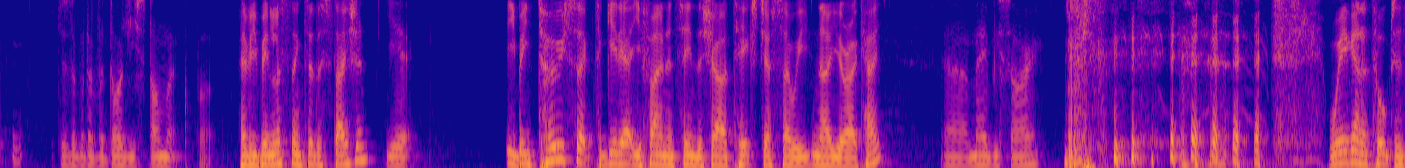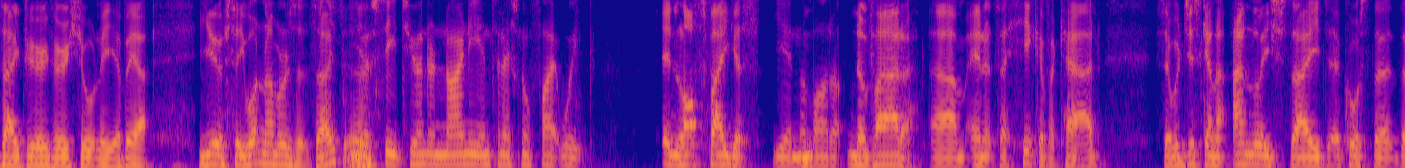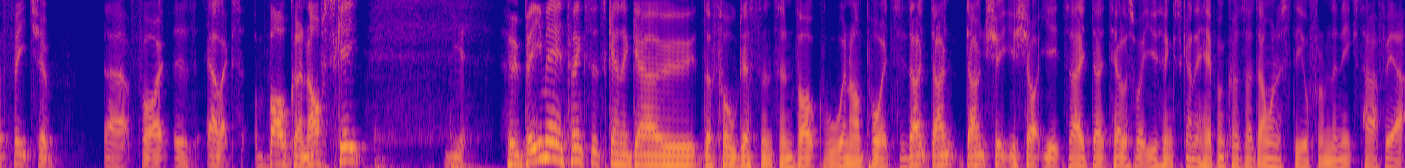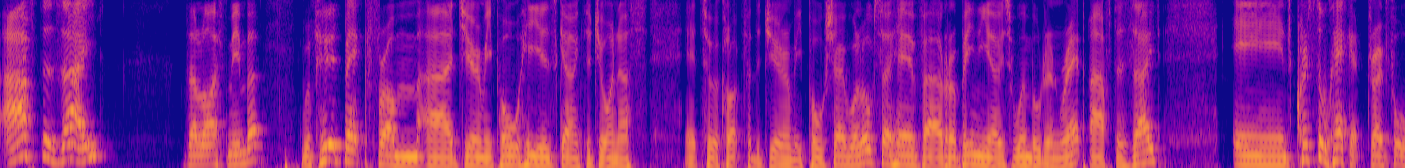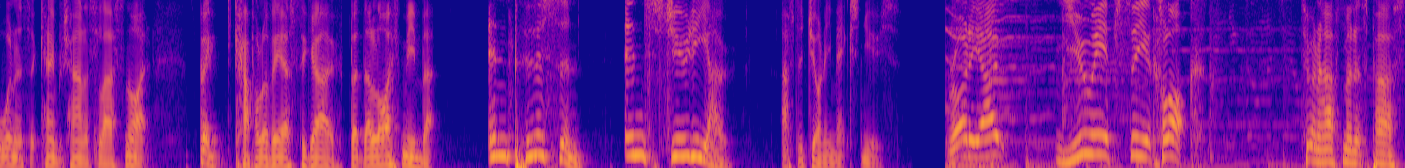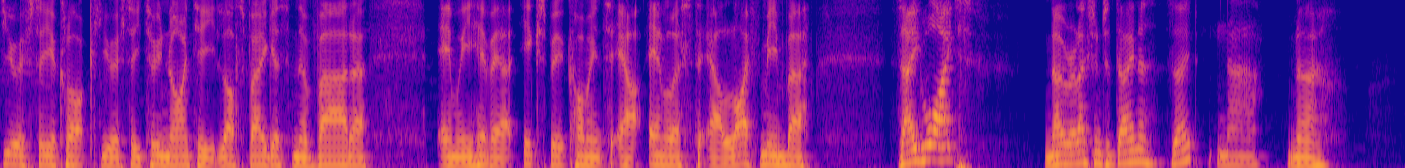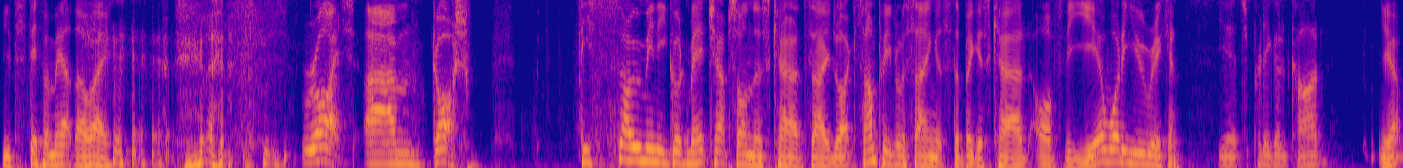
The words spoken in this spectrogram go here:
Just a bit of a dodgy stomach, but Have you been listening to the station? yeah. You've been too sick to get out your phone and send the show a text just so we know you're okay? Uh, maybe sorry. We're going to talk to Zaid very, very shortly about UFC. What number is it, Zaid? Uh, UFC 290 International Fight Week. in Las Vegas. Yeah, Nevada. Nevada, um, and it's a heck of a card. So we're just going to unleash Zaid. Of course, the the feature uh, fight is Alex Volkanovski, Yeah. who B man thinks it's going to go the full distance, and Volk will win on points. So don't don't don't shoot your shot yet, Zaid. Don't tell us what you think is going to happen because I don't want to steal from the next half hour after Zaid. The life member. We've heard back from uh, Jeremy Paul. He is going to join us at two o'clock for the Jeremy Paul show. We'll also have uh, Robinho's Wimbledon wrap after Zaid. And Crystal Hackett drove four winners at Cambridge Harness last night. Big couple of hours to go. But the life member in person, in studio, after Johnny Max News. Radio, UFC o'clock. Two and a half minutes past UFC o'clock, UFC 290, Las Vegas, Nevada. And we have our expert comments, our analyst, our life member, Zaid White. No relation to Dana, Zaid? Nah. No. You'd step them out though, way. right. Um, gosh, there's so many good matchups on this card, Zaid. Like some people are saying it's the biggest card of the year. What do you reckon? Yeah, it's a pretty good card. Yeah.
